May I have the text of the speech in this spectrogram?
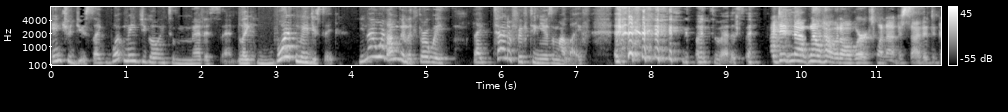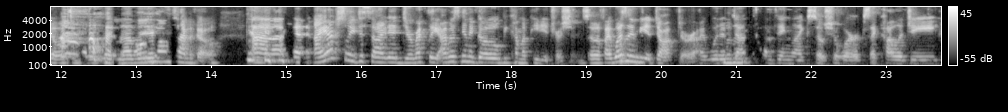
introduce, like, what made you go into medicine? Like, what made you say, you know what? I'm going to throw away like 10 or 15 years of my life going to medicine. I did not know how it all worked when I decided to go into medicine a long, long time ago. Uh, and I actually decided directly I was going to go become a pediatrician. So if I wasn't going to be a doctor, I would have mm-hmm. done something like social work, psychology,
